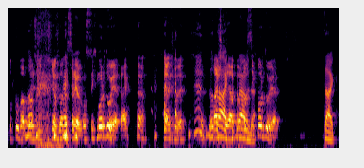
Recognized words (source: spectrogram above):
bo Kuba, no. bo jeżeli ktoś nie ogląda serialu, po prostu ich morduje, tak? Jakby. No tak, jabłko, po prostu ich morduje. Tak.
